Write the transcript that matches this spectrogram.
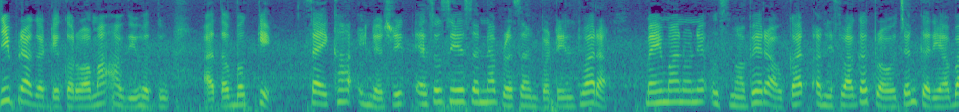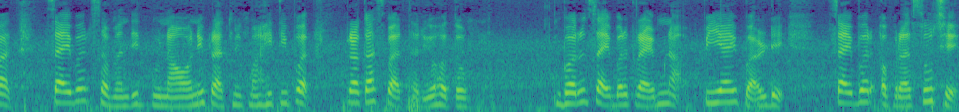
દીપ પ્રાગટ્ય કરવામાં આવ્યું હતું. આ તબક્કે સાયખા ઇન્ડસ્ટ્રીઝ એસોસિએશનના પ્રશાંત પટેલ દ્વારા મહેમાનોને ઉષ્માભેર આવકાર અને સ્વાગત પ્રવચન કર્યા બાદ સાયબર સંબંધિત ગુનાઓની પ્રાથમિક માહિતી પર પ્રકાશ પાથર્યો હતો. ભરૂચ સાયબર ક્રાઇમના પીઆઈ બારડે સાયબર અપરાધ શું છે?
